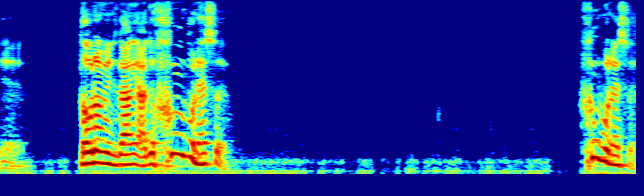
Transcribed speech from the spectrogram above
예, 더불어민주당이 아주 흥분했어요. 흥분했어요.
